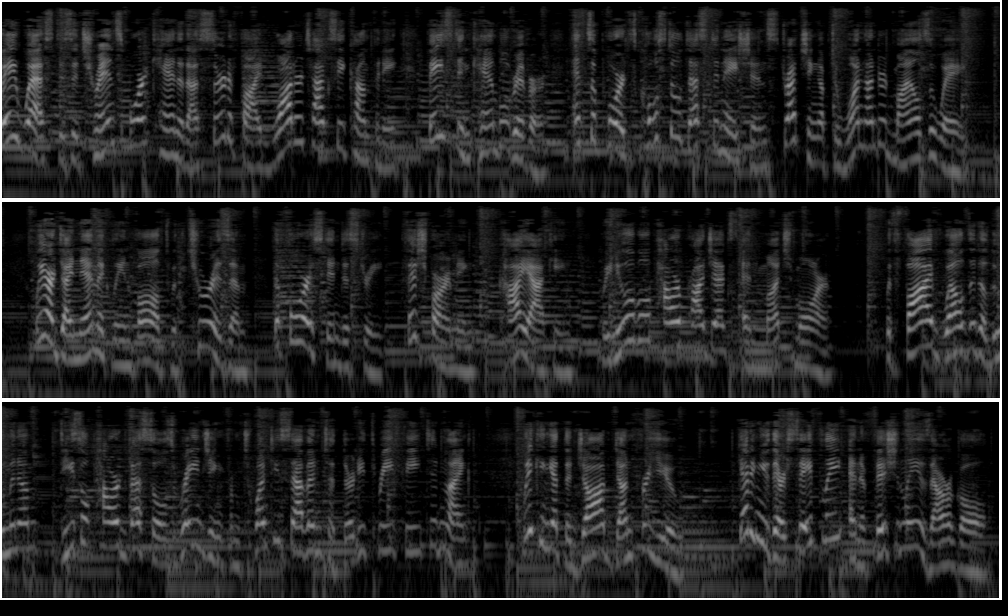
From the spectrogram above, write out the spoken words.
Way West is a Transport Canada certified water taxi company based in Campbell River and supports coastal destinations stretching up to 100 miles away. We are dynamically involved with tourism, the forest industry, fish farming, kayaking, renewable power projects, and much more. With five welded aluminum, diesel powered vessels ranging from 27 to 33 feet in length, we can get the job done for you. Getting you there safely and efficiently is our goal.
